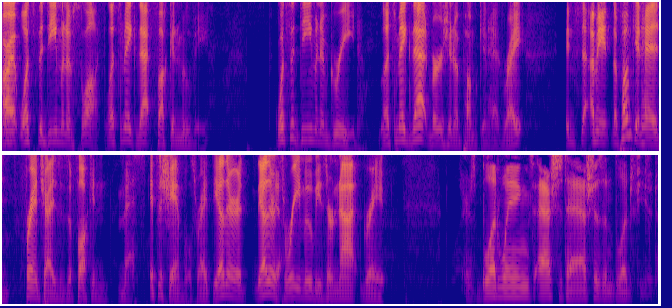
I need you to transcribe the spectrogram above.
All right, what's the demon of sloth? Let's make that fucking movie. What's the demon of greed? Let's make that version of Pumpkinhead, right? Instead, I mean, the Pumpkinhead franchise is a fucking mess. It's a shambles, right? The other the other Yeah. three movies are not great. There's Blood Wings, Ashes to Ashes, and Blood Feud.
